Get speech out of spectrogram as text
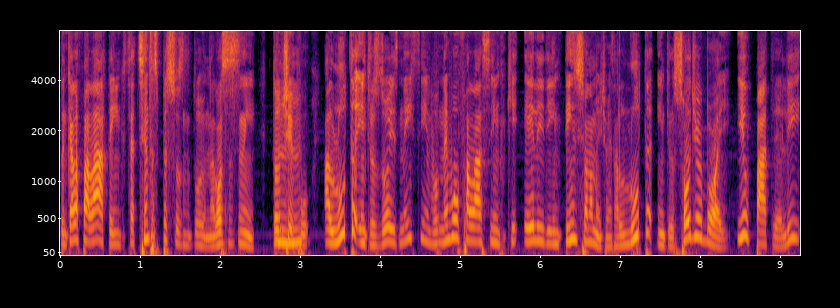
tem que ela falar, ah, tem 700 pessoas na torre, um negócio assim. Então, Uhum. tipo, a luta entre os dois, nem, sim, nem vou falar assim que ele iria intencionalmente, mas a luta entre o Soldier Boy e o Pátria ali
